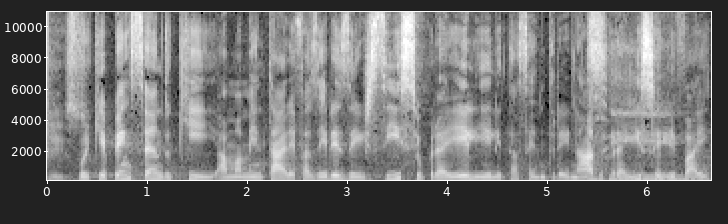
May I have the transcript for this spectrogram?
Isso. Porque pensando que amamentar é fazer exercício para ele, ele está sendo treinado para isso, ele vai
